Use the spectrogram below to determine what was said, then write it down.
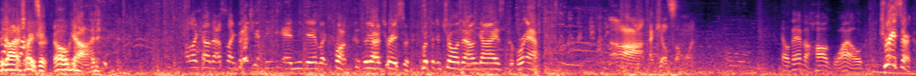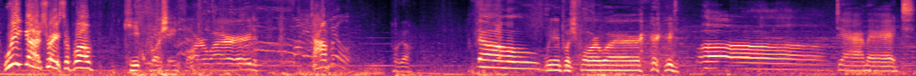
they got a tracer. Oh god. I like how that's like the, the end game. Like, fuck, they got a tracer. Put the controller down, guys. We're F. Ah, I killed someone. Hell, they have a hog wild. Tracer! We got a tracer, bro! Keep pushing forward. Tom! Oh no. No! We didn't push forward. Oh! Damn it.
